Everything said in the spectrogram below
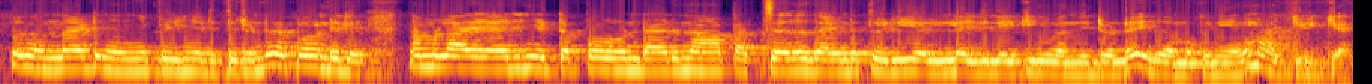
ഇപ്പോൾ നന്നായിട്ട് ഞെഞ്ഞ് പിഴിഞ്ഞെടുത്തിട്ടുണ്ട്. അപ്പോൾ കണ്ടില്ലേ നമ്മൾ അരിഞ്ഞിട്ടപ്പോൾ ഉണ്ടായിരുന്ന ആ പച്ച അതിന്റെ തൊലിയെല്ലാം ഇതിലേക്ക് ഇനി വന്നിട്ടുണ്ട്. ഇത് നമുക്ക് ഇനി അങ്ങ് മാറ്റി വയ്ക്കാം.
